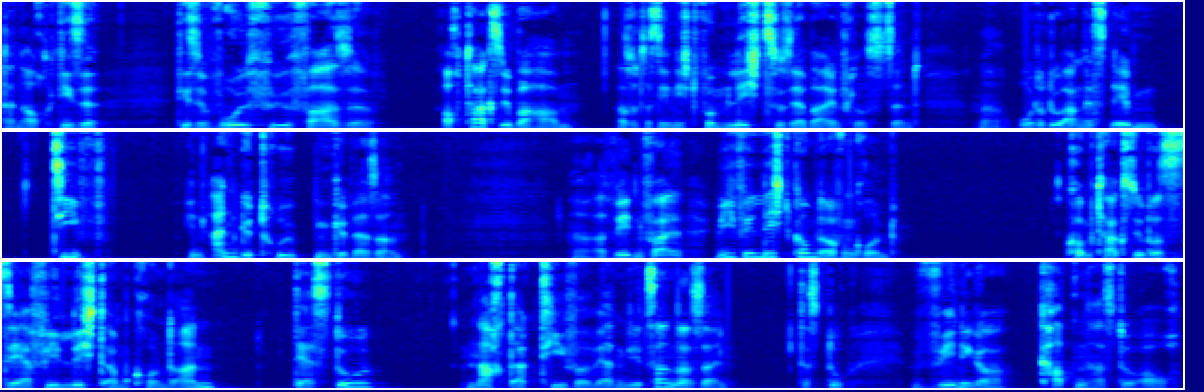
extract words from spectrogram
dann auch diese, diese Wohlfühlphase auch tagsüber haben. Also dass sie nicht vom Licht zu sehr beeinflusst sind. Oder du angelst eben tief in angetrübten Gewässern. Auf jeden Fall, wie viel Licht kommt auf den Grund? Kommt tagsüber sehr viel Licht am Grund an, desto nachtaktiver werden die Zander sein. Desto weniger Karten hast du auch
